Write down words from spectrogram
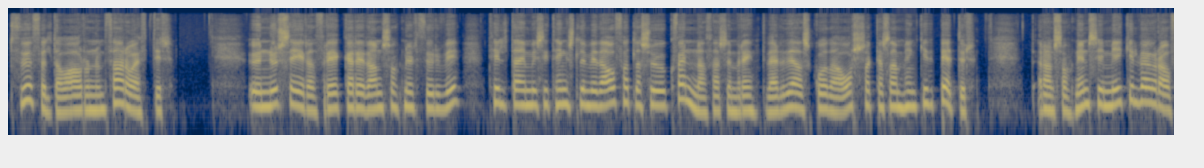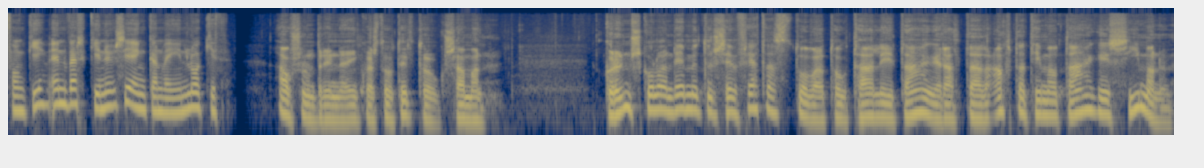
tvöföld á árunum þar á eftir. Unnur segir að frekar er ansóknir þurfi til dæmis í tengslum við áfallasögu kvenna þar sem reynd verði að skoða orsakasamhengið betur. Rannsóknin sé mikilvegur áfangi en verkinu sé engan vegin lokið. Ásumbrynna yngvastóttir tók saman. Grunnskóla nefnendur sem fréttastofa tók tali í dag er alltaf 8 tíma á dag í símanum.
